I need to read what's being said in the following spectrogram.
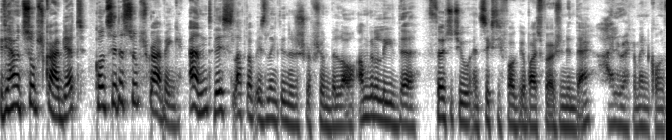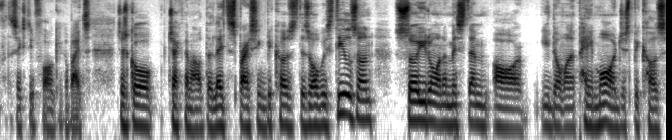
if you haven't subscribed yet, consider subscribing. And this laptop is linked in the description below. I'm gonna leave the 32 and 64 gigabytes version in there. Highly recommend going for the 64 gigabytes. Just go check them out, the latest pricing, because there's always deals on, so you don't wanna miss them or you don't wanna pay more just because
